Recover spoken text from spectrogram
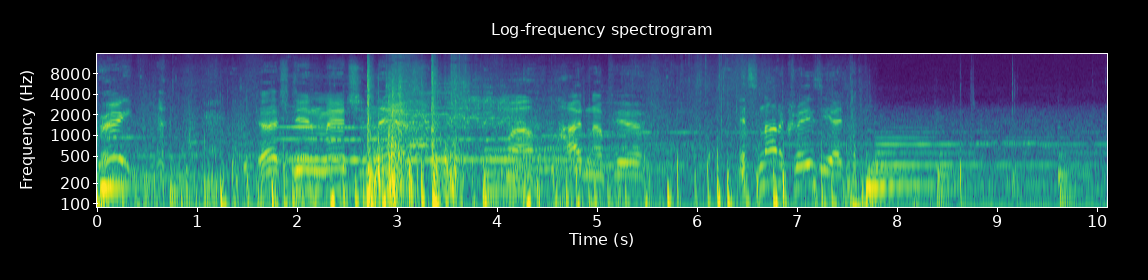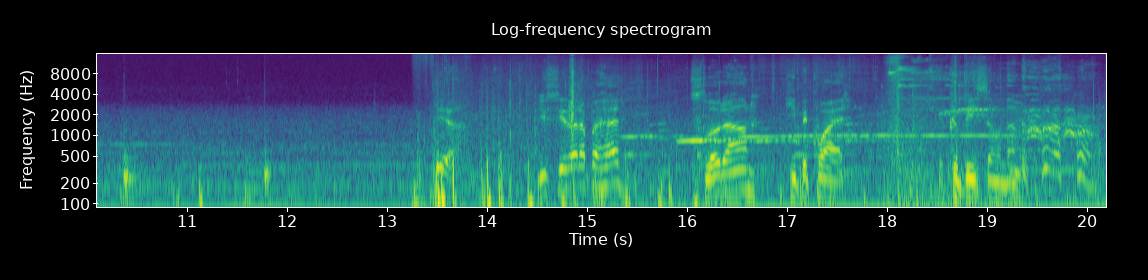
Great. Dutch didn't mention that. Well, hiding up here, it's not a crazy idea. Yeah. You see that up ahead? Slow down, keep it quiet. It could be some of them.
